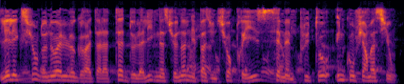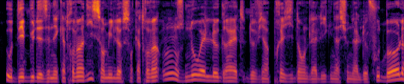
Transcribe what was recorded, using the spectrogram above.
L'élection de Noël Legrette à la tête de la Ligue nationale n'est pas une surprise, c'est même plutôt une confirmation. Au début des années 90, en 1991, Noël Legrette devient président de la Ligue nationale de football,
